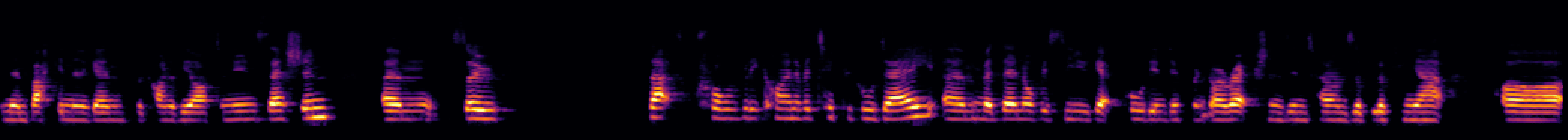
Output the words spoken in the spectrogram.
and then back in again for kind of the afternoon session. Um, so that's probably kind of a typical day. Um, yeah. But then obviously you get pulled in different directions in terms of looking at our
